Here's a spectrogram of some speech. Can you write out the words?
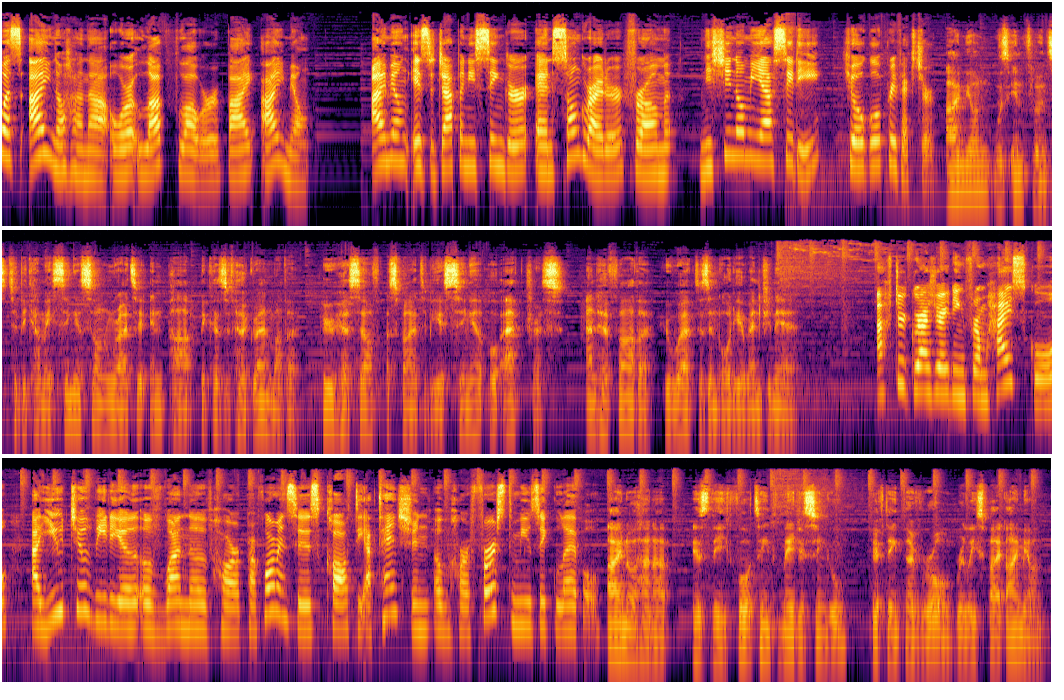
was Ai no Hana or Love Flower by Aimyon. Ai Myung is a Japanese singer and songwriter from Nishinomiya City, Hyogo Prefecture. Aimyon was influenced to become a singer-songwriter in part because of her grandmother, who herself aspired to be a singer or actress, and her father, who worked as an audio engineer. After graduating from high school, a YouTube video of one of her performances caught the attention of her first music label. Ai no Hana is the 14th major single, 15th overall, released by Aimyon.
